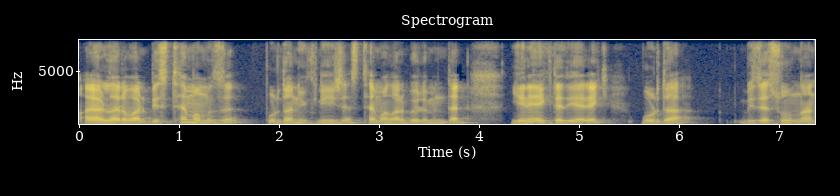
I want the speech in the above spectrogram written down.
ayarları var. Biz temamızı buradan yükleyeceğiz. Temalar bölümünden yeni ekle diyerek burada bize sunulan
